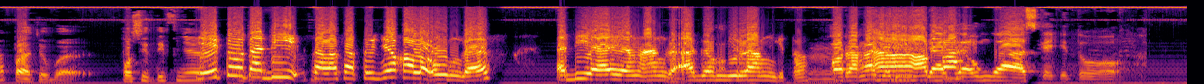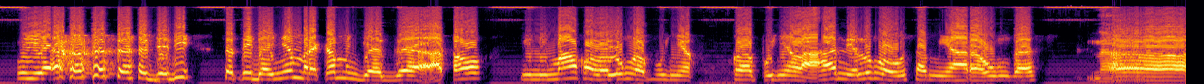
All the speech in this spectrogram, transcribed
apa coba positifnya ya itu tadi salah satunya kalau unggas tadi ya yang agak agam bilang gitu Hmm. Orangnya jadi Ah, apa? jaga unggas kayak gitu. Iya, jadi setidaknya mereka menjaga atau minimal kalau lu nggak punya nggak punya lahan ya lu nggak usah miara unggas Nah, eh,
